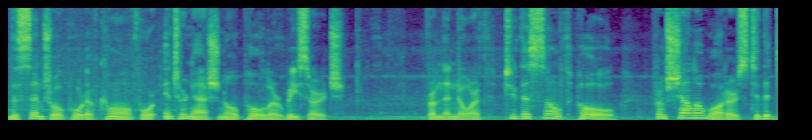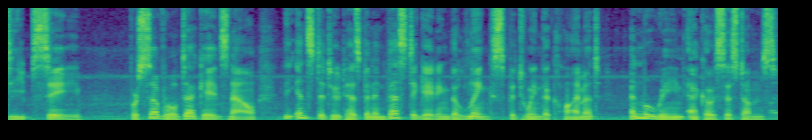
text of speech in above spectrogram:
the central port of call for international polar research. From the north to the south pole, from shallow waters to the deep sea. For several decades now, the Institute has been investigating the links between the climate and marine ecosystems.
